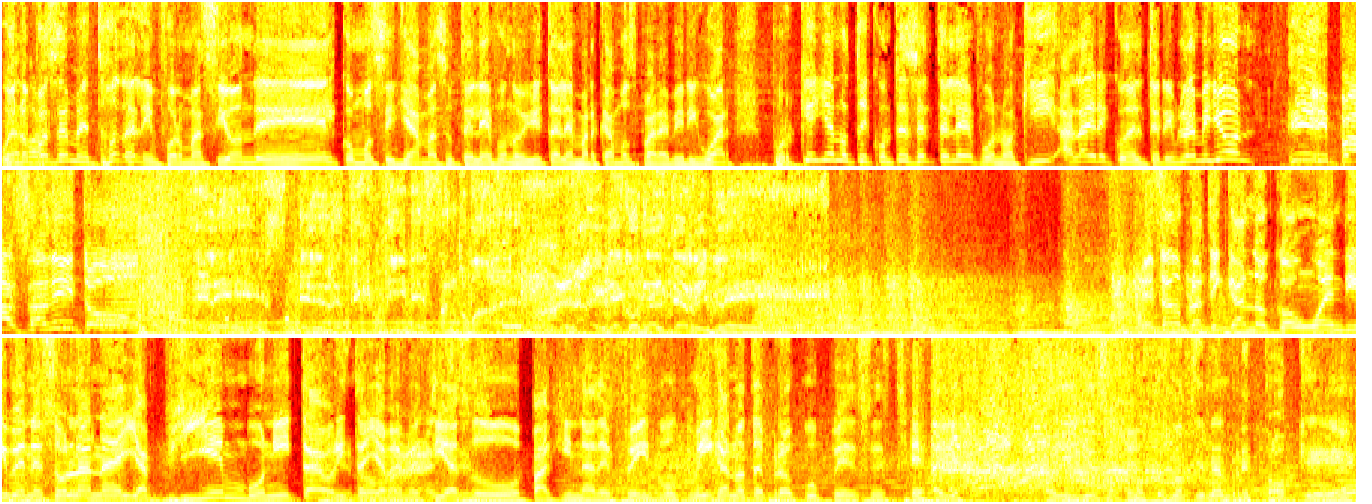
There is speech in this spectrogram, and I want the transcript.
Bueno, pásame toda la información de él, cómo se llama su teléfono y ahorita le marcamos para averiguar por qué ya no te contesta el teléfono aquí al aire con el terrible millón. Y pasadito. Él es el detective Sandoval. Al aire con el terrible. Estamos platicando con Wendy venezolana, ella bien bonita. Ahorita no ya me metí a su página de Facebook. Mija, no te preocupes. Este, allá- Oye, y esas fotos no tienen retoque, ¿eh?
